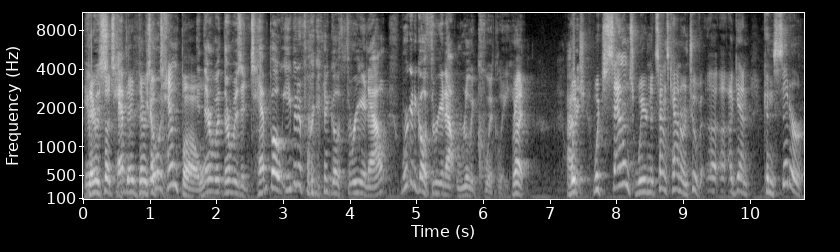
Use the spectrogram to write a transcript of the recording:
It there's a temp- there- there's you know, a was- tempo. There was there was a tempo. Even if we're going to go three and out, we're going to go three and out really quickly. Right. Which mean- which sounds weird and it sounds counterintuitive. Uh, uh, again, consider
